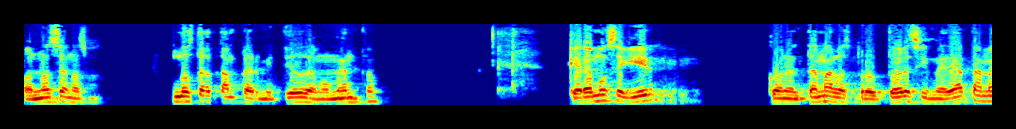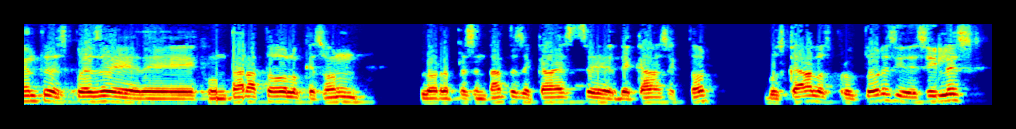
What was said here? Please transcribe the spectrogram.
o no se nos no está tan permitido de momento. Queremos seguir con el tema de los productores inmediatamente después de, juntar a todo lo que son los representantes de cada, este, de cada sector, buscar a los productores y decirles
